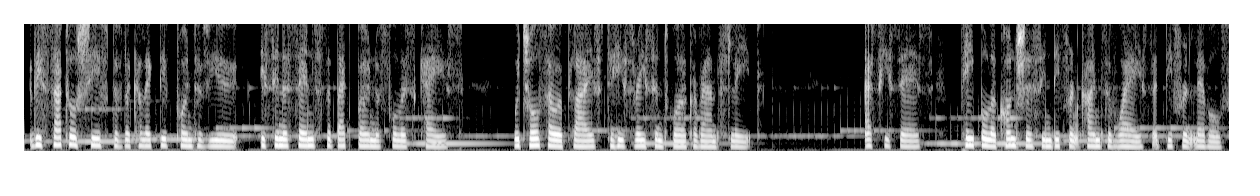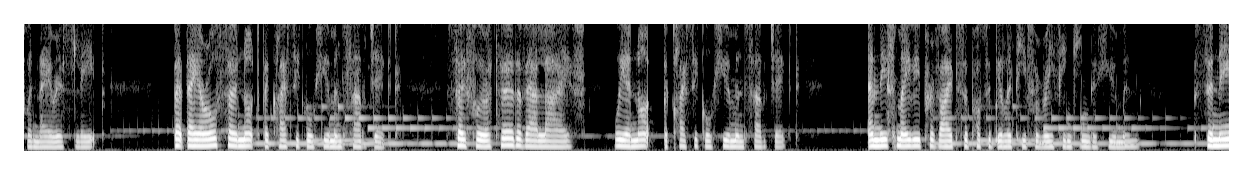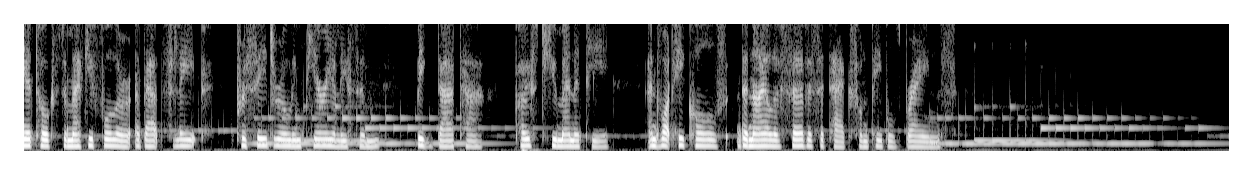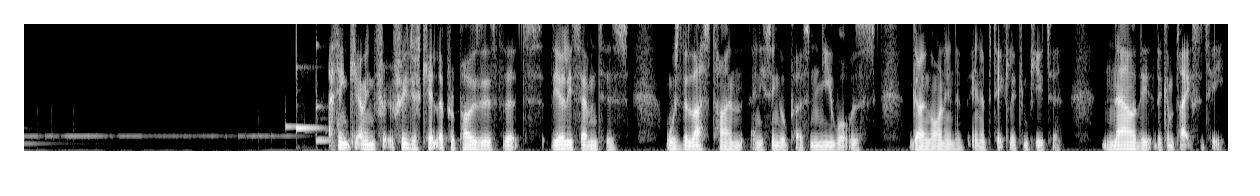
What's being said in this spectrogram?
This subtle shift of the collective point of view is, in a sense, the backbone of Fuller's case, which also applies to his recent work around sleep. As he says, people are conscious in different kinds of ways at different levels when they are asleep, but they are also not the classical human subject. So, for a third of our life, we are not the classical human subject, and this maybe provides a possibility for rethinking the human. Sonia talks to Matthew Fuller about sleep, procedural imperialism, big data, post humanity, and what he calls denial of service attacks on people's brains. Think, I mean, Friedrich Kittler proposes that the early 70s was the last time any single person knew what was going on in a, in a particular computer now the, the complexity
